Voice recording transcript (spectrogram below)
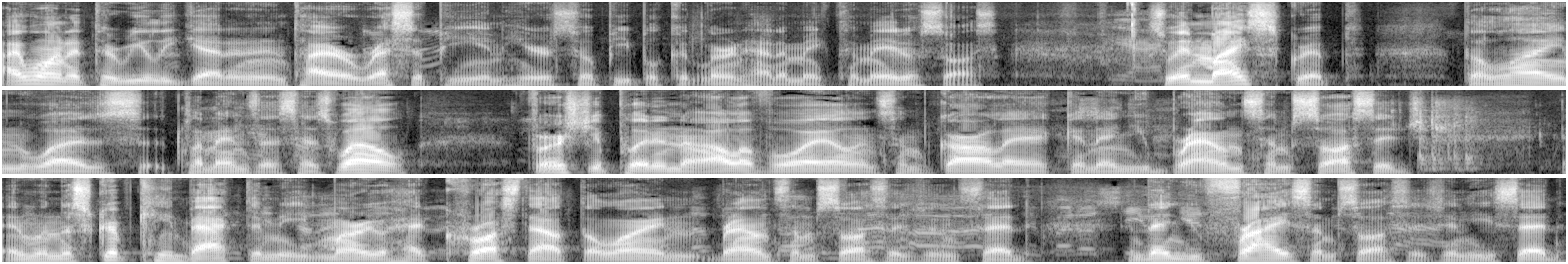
I wanted to really get an entire recipe in here so people could learn how to make tomato sauce. So in my script, the line was Clemenza says, Well, first you put in olive oil and some garlic, and then you brown some sausage. And when the script came back to me, Mario had crossed out the line, brown some sausage, and said, and then you fry some sausage. And he said,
